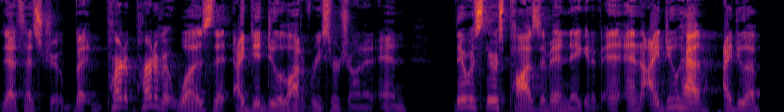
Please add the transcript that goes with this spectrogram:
That's that's true. But part of, part of it was that I did do a lot of research on it, and there was there's positive and negative, and, and I do have I do have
